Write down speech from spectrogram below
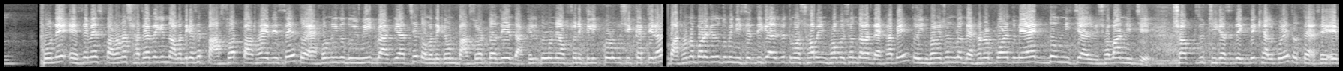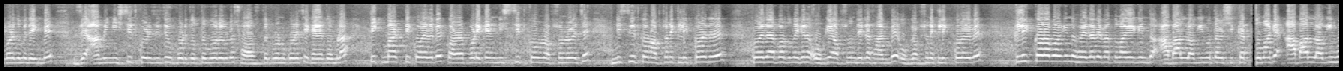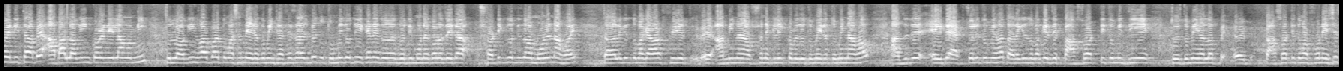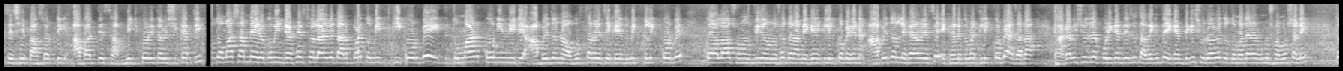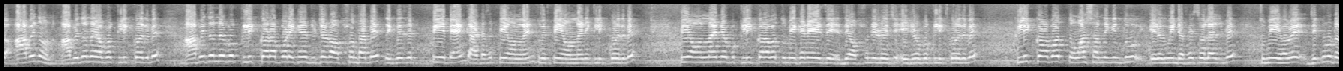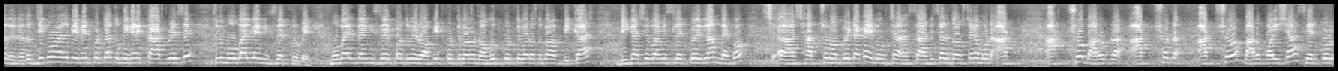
ফোনে এস এম এস পাঠানোর সাথে সাথে কিন্তু আমাদের কাছে পাসওয়ার্ড পাঠিয়ে দিছে তো এখন কিন্তু দুই মিনিট বাকি আছে। তো আমাদের কেমন পাসওয়ার্ডটা দিয়ে দাখিল করুন অপশনে ক্লিক করব শিক্ষার্থীরা। পাঠানোর পরে কিন্তু তুমি নিচের দিকে আসবে, তোমার সব ইনফরমেশন তারা দেখাবে। তো ইনফরমেশনগুলো দেখানোর পরে তুমি একদম নিচে আসবে, সবার নিচে। সব কিছু ঠিক আছে দেখবে, খেয়াল করে। তো এরপরে তুমি দেখবে যে আমি নিশ্চিত করেছি যে উপরে তথ্যগুলো সহস্ত পূরণ করেছি। এখানে তোমরা টিক মার্কটি করে দেবে। করার পর এখানে নিশ্চিত করুন অপশন রয়েছে। নিশ্চিত করুন অপশনে ক্লিক করে দেবে। করে দেওয়ার পর তুমি এখানে ওকে অপশন যেটা থাকবে ওকে অপশনে ক্লিক করে দেবে। ক্লিক করার পর কিন্তু হয়ে যাবে, এবার তোমাকে কিন্তু আবার লগ ইন হতে হবে শিক্ষার্থী। তোমাকে আবার লগ ইন হয়ে নিতে হবে, আবার লগ ইন করে নিলাম আমি। তো লগ ইন হওয়ার পর তোমার সামনে এরকম ইন্টারফেস আসবে। তো তুমি যদি এখানে যদি মনে করো যে এটা সঠিক যদি তোমার মনে না হয়, তাহলে কিন্তু তোমাকে আবার ফিরে আমি না অপশনে ক্লিক করবে যে তুমি এটা তুমি না হও। আর যদি এইটা অ্যাকচুয়ালি তুমি হও, তাহলে কিন্তু তোমাকে যে পাসওয়ার্ডটি তুমি দিয়ে, তো তুমি হলো পাসওয়ার্ডটি তোমার ফোনে এসেছে, সেই পাসওয়ার্ডটি আবার দিয়ে সাবমিট করে দিতে হবে শিক্ষার্থী। তোমার সামনে এরকম ইন্টারফেস চলে আসবে, তারপরে তুমি কি করবে? তোমার কোন ইউনিটে আবেদনের অবস্থা রয়েছে, এখানে তুমি ক্লিক করবে। কলা সমাজবিজ্ঞান অনুষদ ধরো আমি এখানে ক্লিক করবে। এখানে আবেদন লেখা রয়েছে, এখানে তোমরা ক্লিক করবে। আর যারা ঢাকা বিশ্ববিদ্যালয়ে পরীক্ষা দিয়েছ, তাদের কিন্তু এখান থেকে শুরু হবে, তো তোমাদের আর কোনো সমস্যা নেই। তো আবেদন, আবেদনের উপর ক্লিক করে দেবে। আবেদনের উপর ক্লিক করার পর এখানে দুইটার অপশন থাকবে। দেখবে যে পে ব্যাংক আর আছে পে অনলাইন তুমি পে অনলাইনে ক্লিক করে দেবে। পে অনলাইনের উপর ক্লিক করার পর তুমি এখানে এই যে যে অপশনটি রয়েছে, এইটার উপর ক্লিক করে দেবে। ক্লিক করার পর তোমার সামনে কিন্তু এরকম ইন্টারফেস চলে আসবে। তুমি এইভাবে যে কোনোটাতে অর্থাৎ যে কোনোটাতে পেমেন্ট করতে হয় তুমি এখানে কার্ড রয়েছে, তুমি মোবাইল ব্যাংকিং সিলেক্ট করবে। মোবাইল ব্যাংকিং সিলেক্ট পর তুমি রকেট করতে পারো, নগদ করতে পারো অথবা বিকাশ। বিকাশের উপর আমি সিলেক্ট করে দিলাম, দেখো সাতশো নব্বই টাকা এবং সার্ভিস চার্জ দশ টাকা, মোট আট আটশো বারো আটশোটা, আটশো বারো পয়সা সেট কর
